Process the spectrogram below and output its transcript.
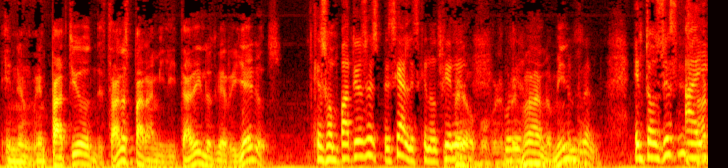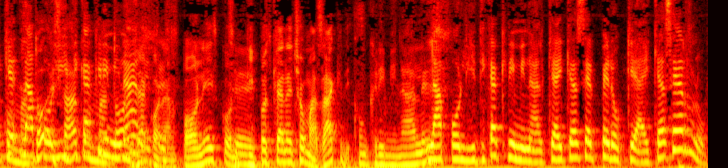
en un en patio donde estaban los paramilitares y los guerrilleros. Que son patios especiales que no Sí, tienen pero- pero a lo mismo. entonces hay que la política con matones. O criminal sea, con entonces, ampones, con Sí. tipos que han hecho masacres. Con criminales. la política criminal que hay que hacer pero que hay que hacerlo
